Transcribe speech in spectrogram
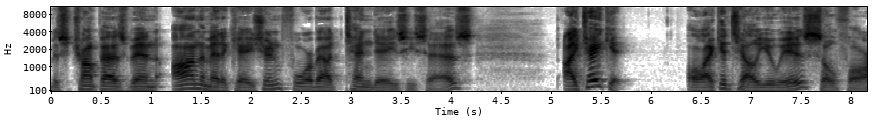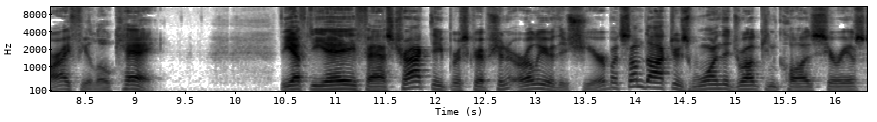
Mr. Trump has been on the medication for about 10 days, he says. I take it. All I can tell you is, so far, I feel okay. The FDA fast tracked the prescription earlier this year, but some doctors warn the drug can cause serious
